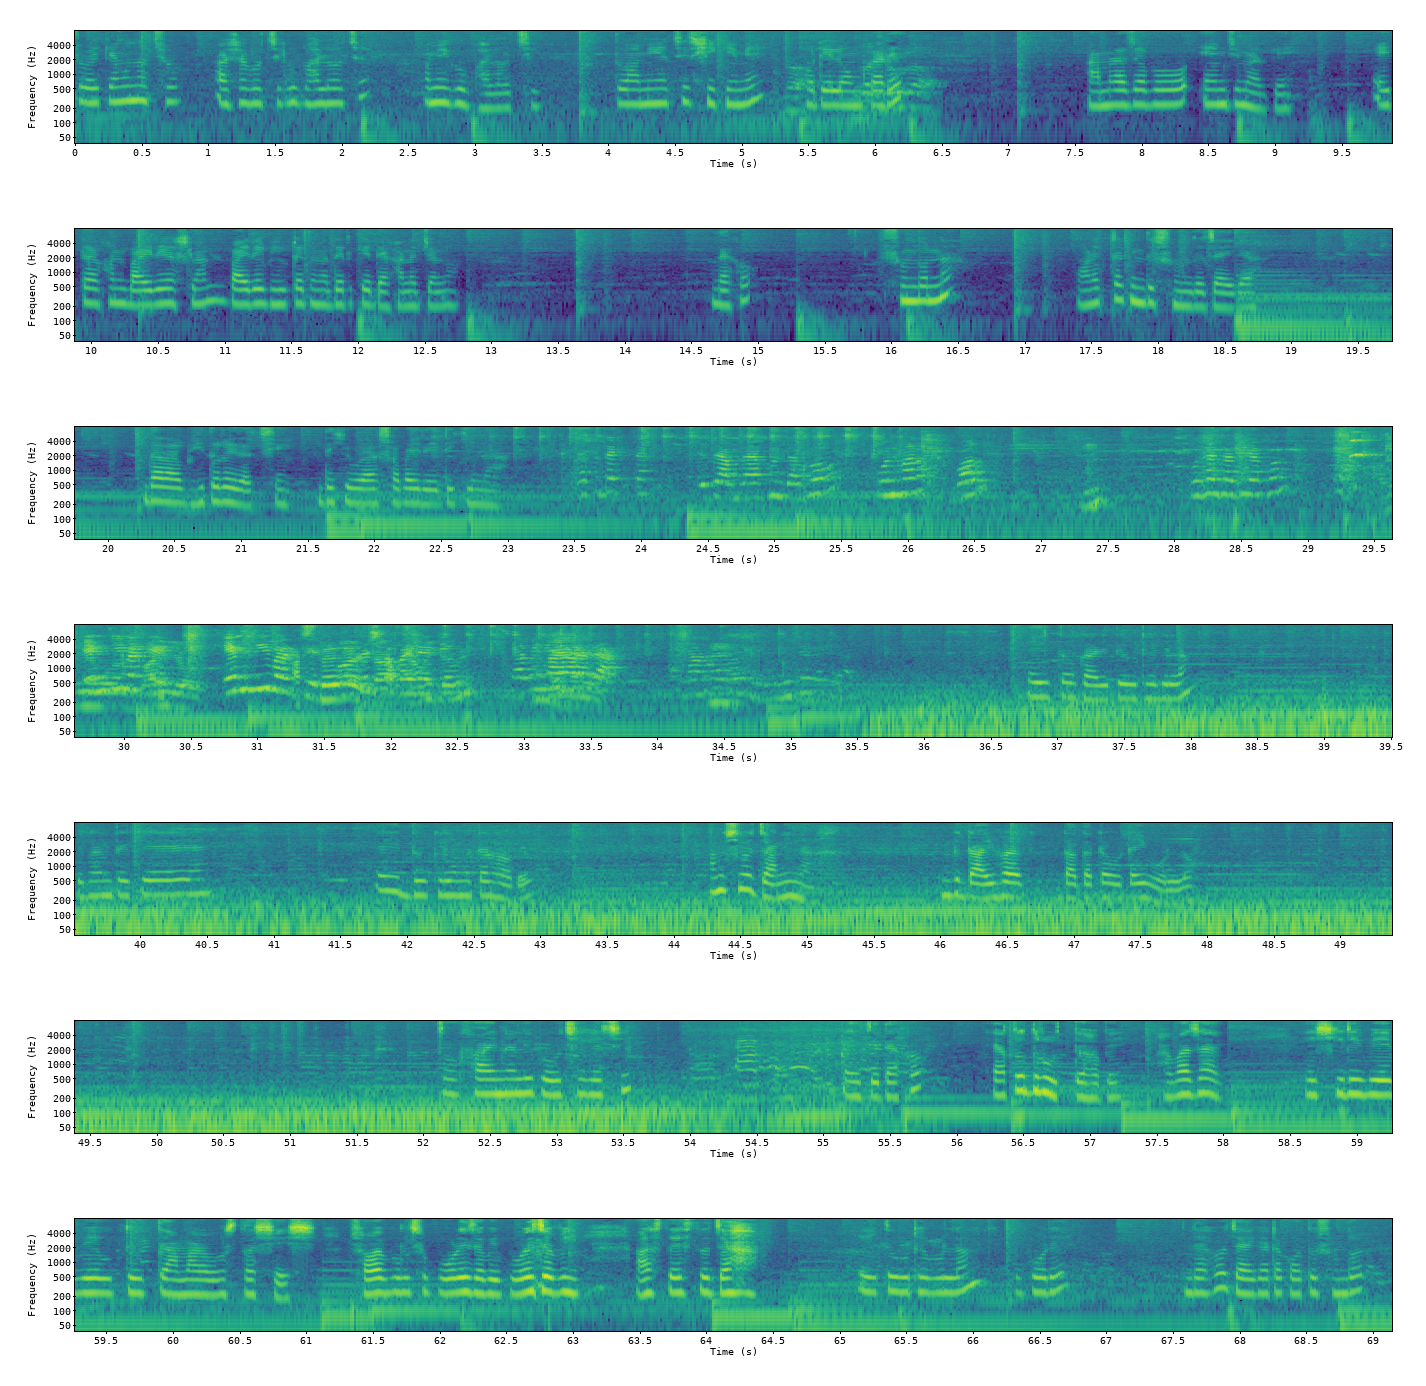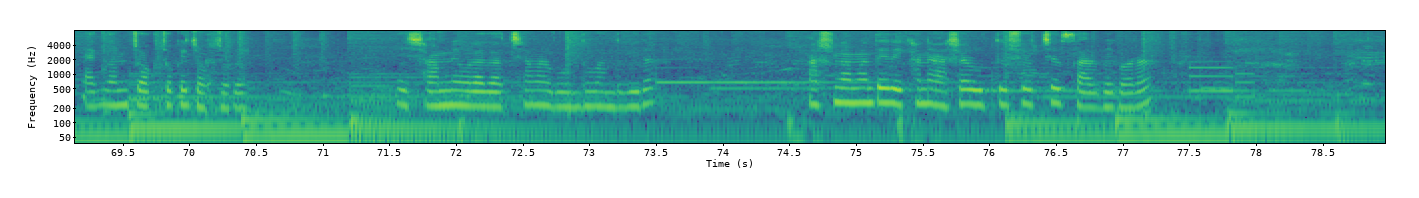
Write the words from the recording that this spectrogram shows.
সবাই কেমন আছো? আশা করছি খুব ভালো আছো। আমি খুব ভালো আছি। তো আমি আছি সিকিমে হোটেল ওমকারে আমরা যাব এমজি মার্গে। এই তো এখন বাইরে আসলাম। বাইরের ভিউটা তোমাদেরকে দেখানোর জন্য। দেখো সুন্দর না? অনেকটা কিন্তু সুন্দর জায়গা। দাঁড়া ভিতরে যাচ্ছি। দেখি ওরা সবাই রেডি কি না আমরা এখন যাব কোন মার বল। কোথায় যাবি এখন? এমজি মার্কেট এমজি মার্কেট সবাই রেডি? এই তো গাড়িতে উঠে গেলাম। এখান থেকে এই দু কিলোমিটার হবে। আমি সেও জানি না কিন্তু ড্রাইভার দাদাটা ওটাই বলল। তো ফাইনালি পৌঁছে গেছি। এই যে দেখো। এত দূর উঠতে হবে, ভাবা যায়? এই সিঁড়ি বেয়ে বেয়ে উঠতে উঠতে আমার অবস্থা শেষ। সবাই বলছে, পড়ে যাবি পড়ে যাবি, আস্তে আস্তে যা। এই তো উঠে বললাম উপরে। দেখো জায়গাটা কত সুন্দর, একদম চকচকে চকচকে। এই সামনে ওরা যাচ্ছে আমার বন্ধু বান্ধবীরা আসলে আমাদের এখানে আসার উদ্দেশ্য হচ্ছে সার্ভে করা।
